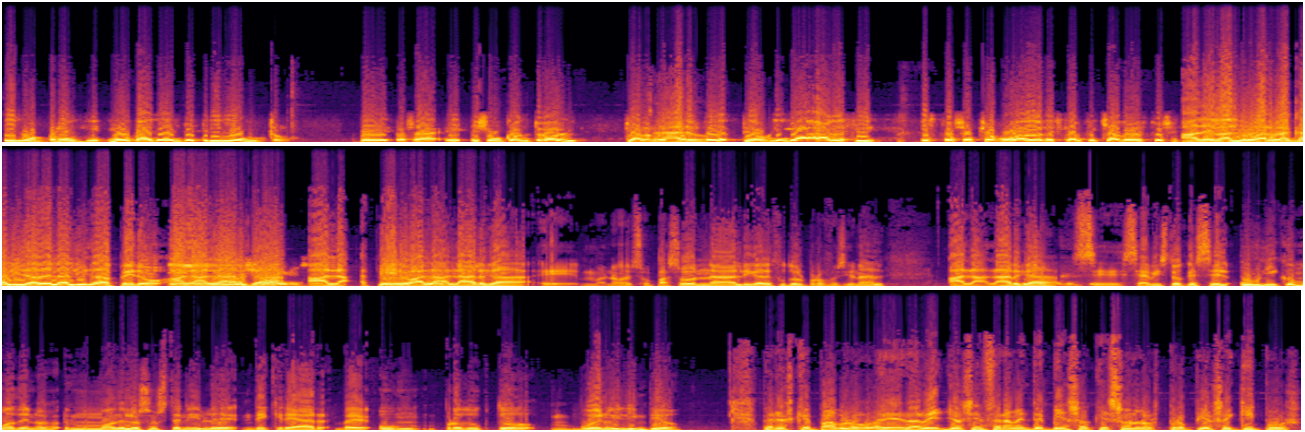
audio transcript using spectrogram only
en un principio vaya en detrimento de, o sea, e, es un control que a lo Claro. mejor te, te obliga a decir estos ocho jugadores que han fichado estos equipos a devaluar la calidad de la liga, pero a la larga, a la, pero a la larga, eh, bueno, eso pasó en la liga de fútbol profesional. A la larga se, se ha visto que es el único modelo, modelo sostenible de crear eh, un producto bueno y limpio. Pero es que Pablo, eh, David, yo sinceramente pienso que son los propios equipos,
